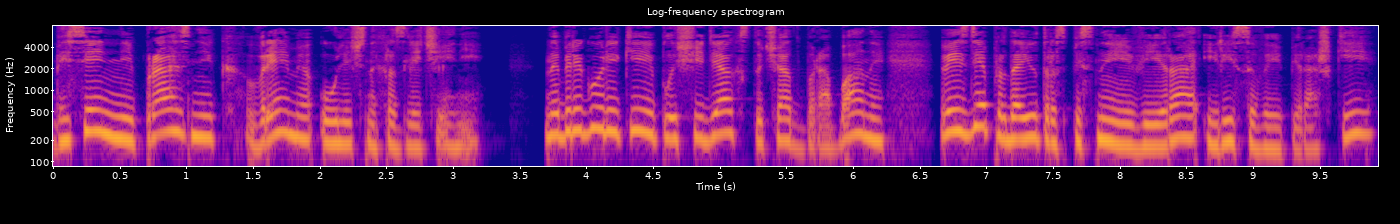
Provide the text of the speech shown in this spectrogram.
Весенний праздник — время уличных развлечений. На берегу реки и площадях стучат барабаны, везде продают расписные веера и рисовые пирожки,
